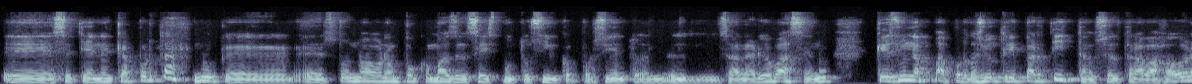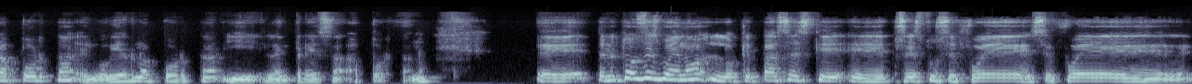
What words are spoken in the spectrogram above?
eh, se tienen que aportar, ¿no? Que son ahora un poco más del 6.5% del, salario base, ¿no? Que es una aportación tripartita, o sea, el trabajador aporta, el gobierno aporta y la empresa aporta, ¿no? Eh, pero entonces, bueno, lo que pasa es que pues esto se fue, se fue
